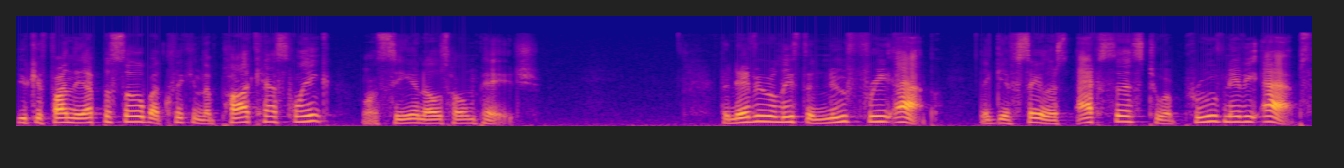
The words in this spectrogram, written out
You can find the episode by clicking the podcast link on CNO's homepage. The Navy released a new free app that gives sailors access to approved Navy apps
